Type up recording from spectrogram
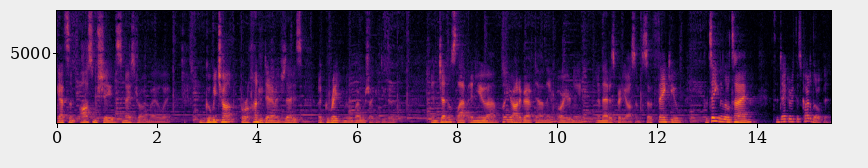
Got some awesome shades. Nice drawing, by the way. Gooey Chomp for 100 damage. That is a great move. I wish I could do that. and Gentle Slap, and you uh, put your autograph down there or your name, and that is pretty awesome. So thank you for taking a little time to decorate this card a little bit.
